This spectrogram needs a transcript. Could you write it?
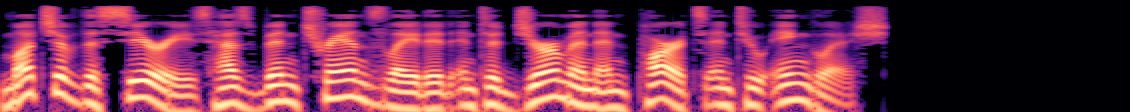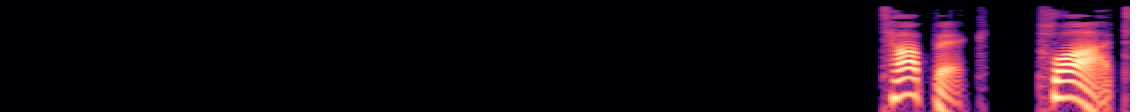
Much of the series has been translated into German and parts into English. Topic. Plot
